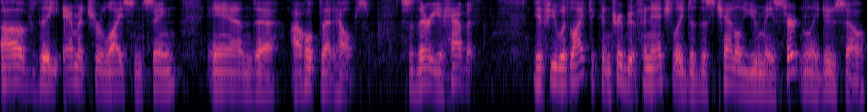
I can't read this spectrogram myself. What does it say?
of the amateur licensing, and uh, I hope that helps. So there you have it. If you would like to contribute financially to this channel, you may certainly do so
